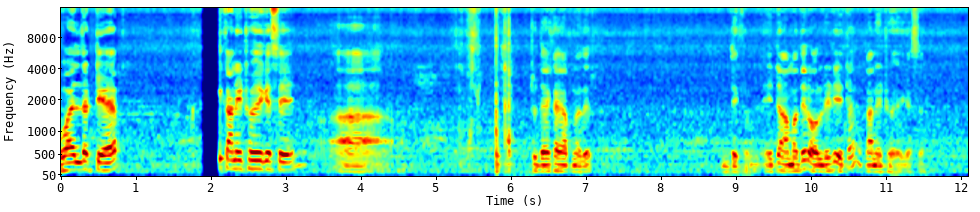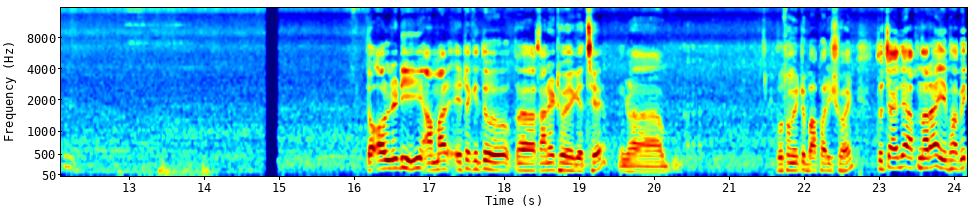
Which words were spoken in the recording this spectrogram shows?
হোয়াইল দ্য ট্যাপ কানেক্ট হয়ে গেছে একটু দেখায় আপনাদের। দেখুন, এটা আমাদের অলরেডি এটা কানেক্ট হয়ে গেছে। তো অলরেডি আমার এটা কিন্তু কানেক্ট হয়ে গেছে। প্রথমে একটু বাফার ইস্যু হয়। তো চাইলে আপনারা এভাবে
